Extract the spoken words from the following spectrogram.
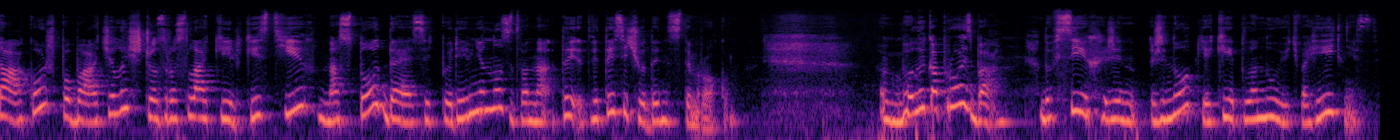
Також побачили, що зросла кількість їх на 110 порівняно з 2011 роком. Велика просьба до всіх жінок, які планують вагітність,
